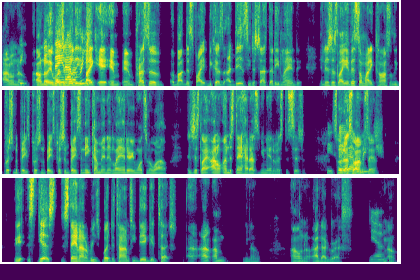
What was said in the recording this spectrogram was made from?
I don't know. He, I don't know. It wasn't really like it, impressive about this fight because I did see the shots that he landed. And it's just like if it's somebody constantly pushing the pace, pushing the pace, pushing the pace, and he come in and land every once in a while, it's just like I don't understand how that's a unanimous decision. So that's why I'm reach. saying, yes, staying out of reach. But the times he did get touched, I, I, am you know, I don't know. I digress. Yeah. You know.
